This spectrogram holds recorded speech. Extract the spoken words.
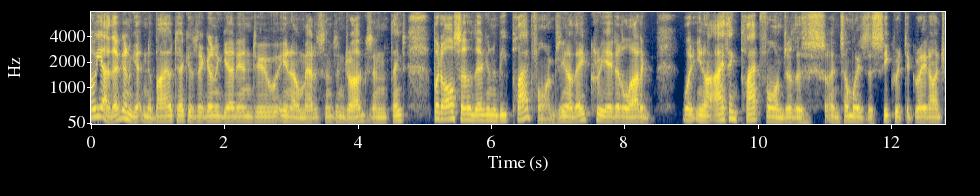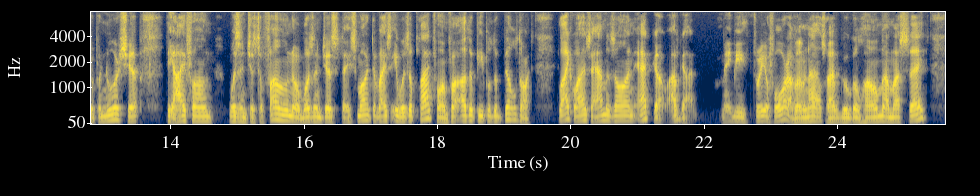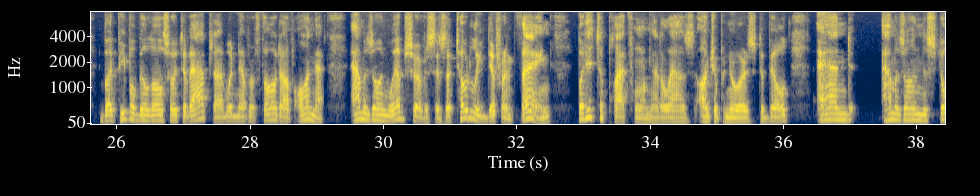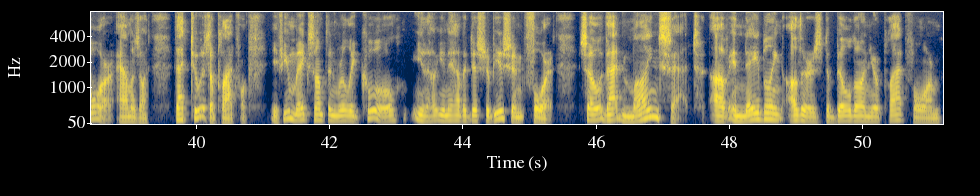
Oh yeah, they're going to get into biotech as they're going to get into you know medicines and drugs and things, but also they're going to be platforms. You know, they've created a lot of what you know. I think platforms are the in some ways the secret to great entrepreneurship. The iPhone wasn't just a phone or wasn't just a smart device; it was a platform for other people to build on. Likewise, Amazon Echo. I've got maybe three or four of them now. So I have Google Home, I must say. But people build all sorts of apps I would never have thought of on that. Amazon Web Services, a totally different thing, but it's a platform that allows entrepreneurs to build. And Amazon, the store, Amazon, that too is a platform. If you make something really cool, you know, you have a distribution for it. So that mindset of enabling others to build on your platform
